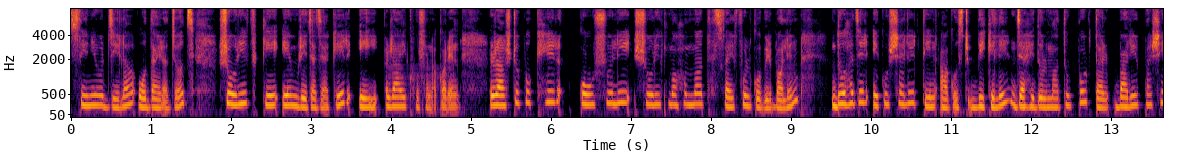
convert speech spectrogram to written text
সিনিয়র জেলা ও দায়রা জজ শরীফ কে এম রেজাজাকের এই রায় ঘোষণা করেন। রাষ্ট্রপক্ষের কৌশলী শরীফ মোহাম্মদ সাইফুল কবির বলেন দু হাজার একুশ সালের তিন আগস্ট বিকেলে জাহিদুল মাতুব্বর তার বাড়ির পাশে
